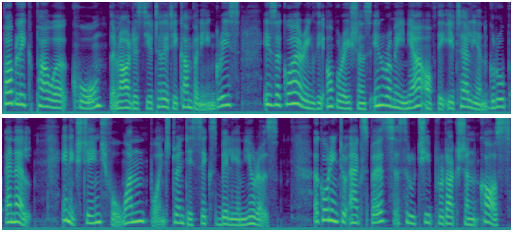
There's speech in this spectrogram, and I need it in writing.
Public Power Co., the largest utility company in Greece, is acquiring the operations in Romania of the Italian group Enel in exchange for 1.26 billion euros. According to experts, through cheap production costs,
